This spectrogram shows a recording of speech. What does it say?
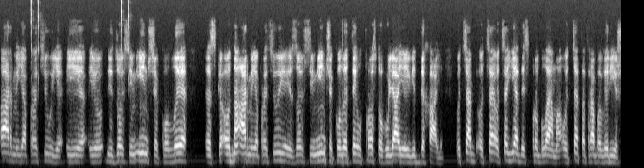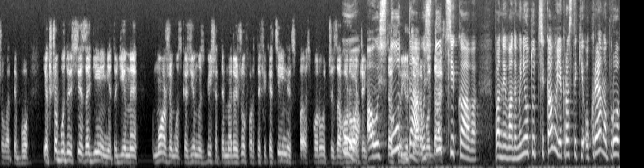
армія працює, і, і, і зовсім інше, коли е, одна армія працює, і зовсім інше, коли тил просто гуляє і віддихає. Оця оце, оце є десь проблема. Оце та треба вирішувати. Бо якщо будуть всі задіяні, тоді ми можемо, скажімо, збільшити мережу фортифікаційних сп- споруд чи О, загороджень. а ось тут, да, ось дасть- тут цікаво, пане Іване. Мені отут цікаво якраз таки окремо про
